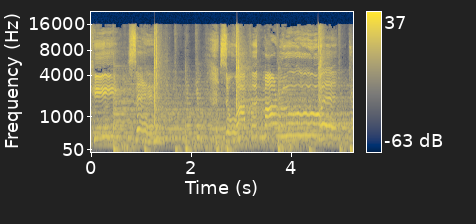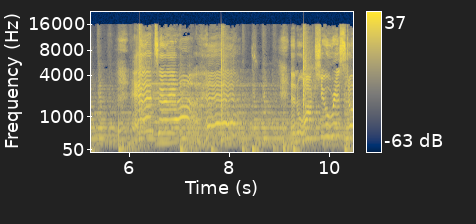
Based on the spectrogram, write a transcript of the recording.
he said. So I put my ruins into your hands and watch you restore.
